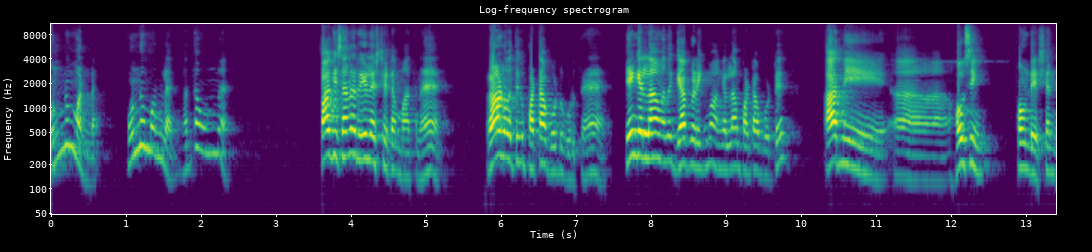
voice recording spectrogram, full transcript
ஒன்றும் பண்ணல. ஒன்றும் பண்ணல. அதுதான் உண்மை. பாகிஸ்தானை ரியல் எஸ்டேட்டாக மாற்றினேன் இராணுவத்துக்கு பட்டா போட்டு கொடுத்தேன். எங்கெல்லாம் வந்து கேப் கிடைக்குமோ அங்கெல்லாம் பட்டா போட்டு army housing foundation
